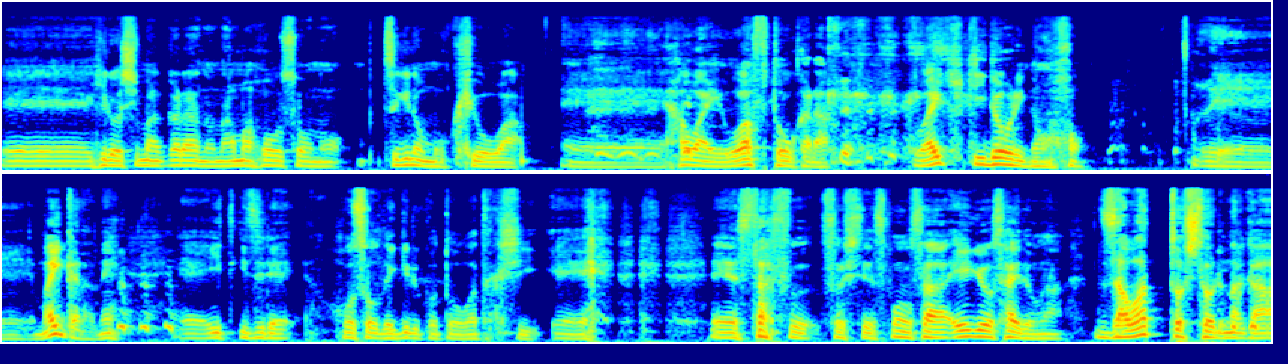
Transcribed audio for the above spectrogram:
えー、広島からの生放送の次の目標は、えー、ハワイオアフ島から ワイキキ通りの、えー、前からね、えーい、ずれ放送できることを私、えーえ、スタッフ、そしてスポンサー営業サイドがざわっとしておる中、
